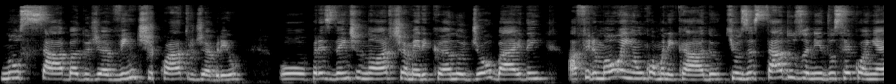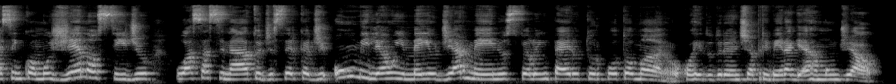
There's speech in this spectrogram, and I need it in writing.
No sábado, dia 24 de abril, o presidente norte-americano Joe Biden afirmou em um comunicado que os Estados Unidos reconhecem como genocídio o assassinato de cerca de um milhão e meio de armênios pelo Império Turco Otomano, ocorrido durante a Primeira Guerra Mundial.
